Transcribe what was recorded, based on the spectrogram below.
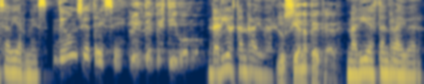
Lunes a viernes, de 11 a 13. Lo intempestivo. Darío Stanraiver, Luciana Pecker. María Stanraiver.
